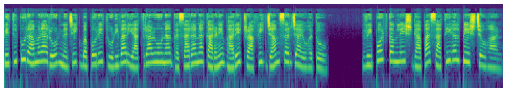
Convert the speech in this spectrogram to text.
પિથલપુર આમળા રોડ નજીક બપોરે થોડીવાર યાત્રાળુઓના ઘસારાના કારણે ભારે ટ્રાફિક જામ સર્જાયો હતો. રિપોર્ટ કમલેશ ઢાપા સાથે અલ્પેશ ચૌહાણ.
